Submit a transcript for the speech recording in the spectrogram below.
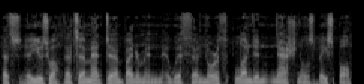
That's uh, you as well. That's uh, Matt uh, Biderman with uh, North London Nationals Baseball.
